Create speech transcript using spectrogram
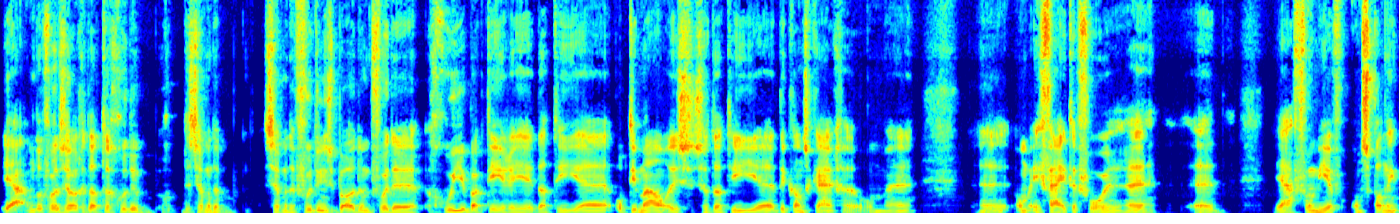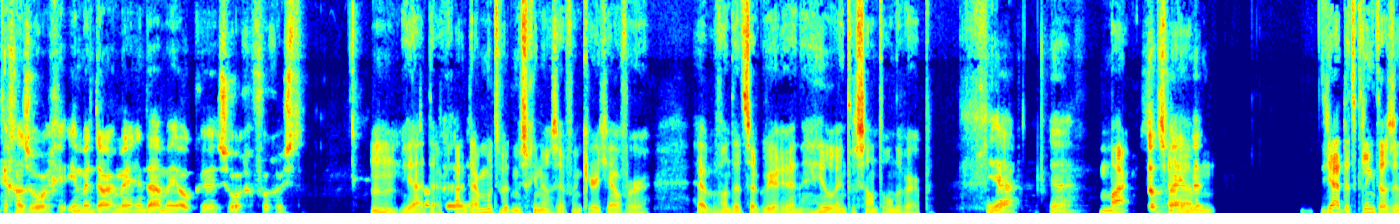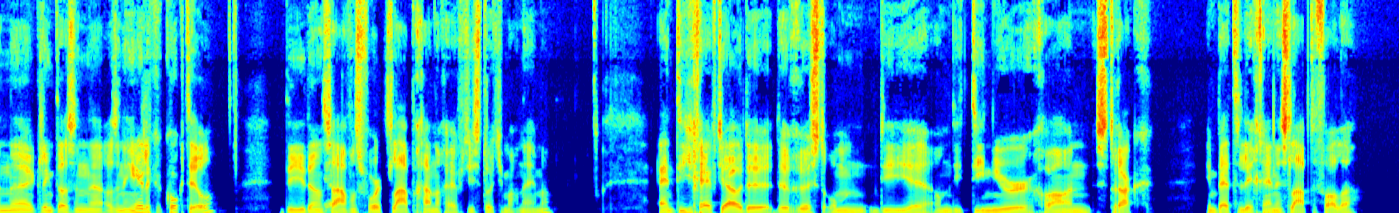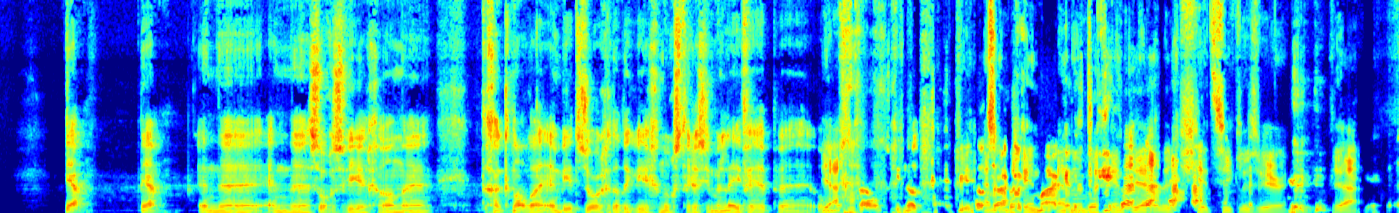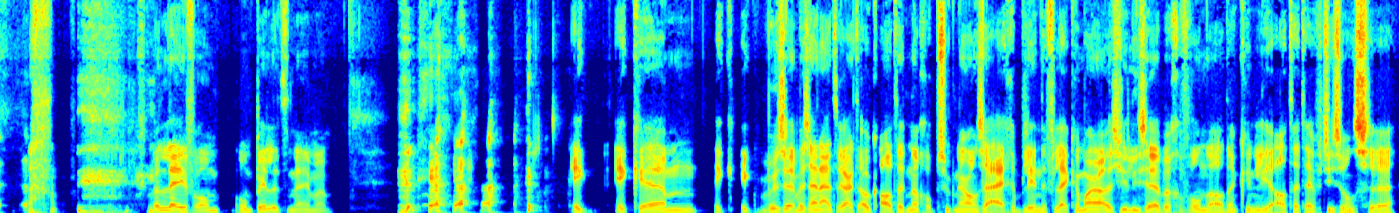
Ja, om ervoor te zorgen dat de goede, de, zeg maar de, zeg maar de voedingsbodem voor de goede bacteriën, dat die uh, optimaal is, zodat die uh, de kans krijgen om, uh, om in feite voor, ja, voor meer ontspanning te gaan zorgen in mijn darmen en daarmee ook zorgen voor rust. Mm, ja, dat, daar, daar, moeten we het misschien nog eens even een keertje over hebben, want dat is ook weer een heel interessant onderwerp. Ja, ja. Maar dat is mijn, um, ja, dat klinkt als een, uh, klinkt als een, uh, als een heerlijke cocktail. Die je dan ja. s'avonds voor het slapen gaan nog eventjes tot je mag nemen. En die geeft jou de, de rust om die, uh, om die tien uur gewoon strak in bed te liggen en in slaap te vallen. Ja, ja. En, en weer gewoon te gaan knallen en weer te zorgen dat ik weer genoeg stress in mijn leven heb uh, om ja. misschien dat, weer dat en begint, te maken. En dan begint die hele shitcyclus weer. Ja. We leven om, om pillen te nemen. ik, ik, um, ik, ik, we, zijn, we zijn uiteraard ook altijd nog op zoek naar onze eigen blinde vlekken. Maar als jullie ze hebben gevonden al, dan kunnen jullie altijd eventjes ons uh,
